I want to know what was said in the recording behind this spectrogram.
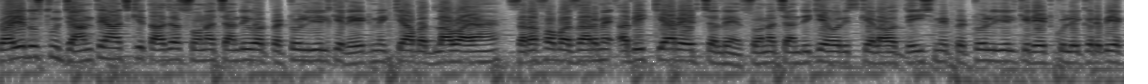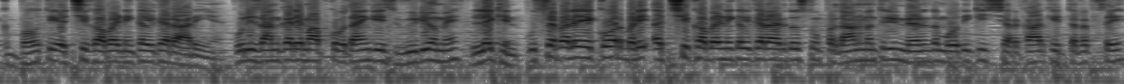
तो आइए दोस्तों, जानते हैं आज की ताज़ा सोना चांदी और पेट्रोल डीजल के रेट में क्या बदलाव आया है। सराफा बाज़ार में अभी क्या रेट चल रहे हैं सोना चांदी के? और इसके अलावा देश में पेट्रोल डीजल के रेट को लेकर भी एक बहुत ही अच्छी खबर निकल कर आ रही है। पूरी जानकारी हम आपको बताएँगे इस वीडियो में। लेकिन उससे पहले एक और बड़ी अच्छी खबर निकल कर आ रही है दोस्तों, प्रधानमंत्री नरेंद्र मोदी की सरकार की तरफ़ से,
